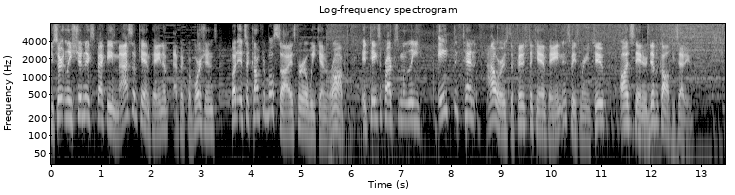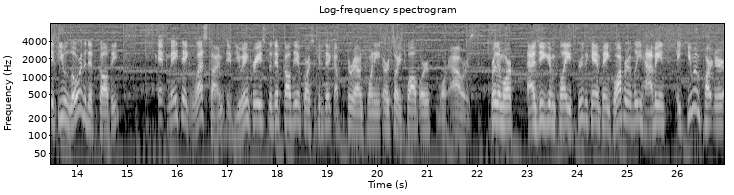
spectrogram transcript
You certainly shouldn't expect a massive campaign of epic proportions, but it's a comfortable size for a weekend romp. It takes approximately 8 to 10 hours to finish the campaign in Space Marine 2 on standard difficulty settings. If you lower the difficulty, it may take less time. If you increase the difficulty, of course, it could take up to around 20 or sorry, 12 or more hours. Furthermore, as you can play through the campaign cooperatively, having a human partner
